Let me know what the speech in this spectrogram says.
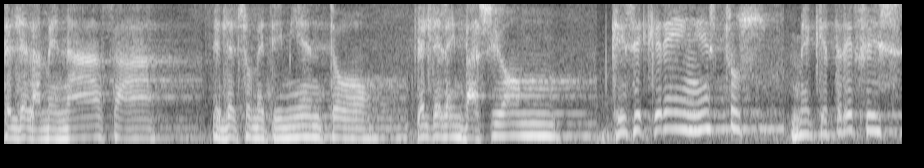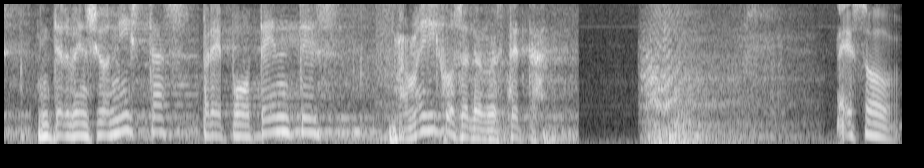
el de la amenaza, el del sometimiento, el de la invasión. ¿Qué se creen estos mequetrefes, intervencionistas, prepotentes? A México se le respeta eso,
